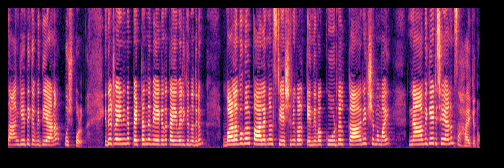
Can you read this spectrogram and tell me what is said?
സാങ്കേതിക വിദ്യയാണ് പുഷ്പുൾ. ഇത് ട്രെയിനിന്റെ പെട്ടെന്ന് വേഗത കൈവരിക്കുന്നതിനും വളവുകൾ പാലങ്ങൾ സ്റ്റേഷനുകൾ എന്നിവ കൂടുതൽ കാര്യക്ഷമമായി നാവിഗേറ്റ് ചെയ്യാനും സഹായിക്കുന്നു.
